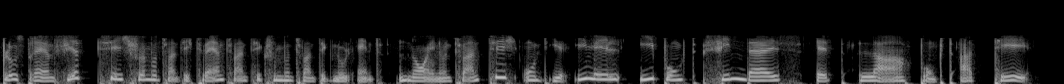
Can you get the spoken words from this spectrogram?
plus 43 25 22 25 01 29 und ihr E-Mail i.findeis.la.at.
